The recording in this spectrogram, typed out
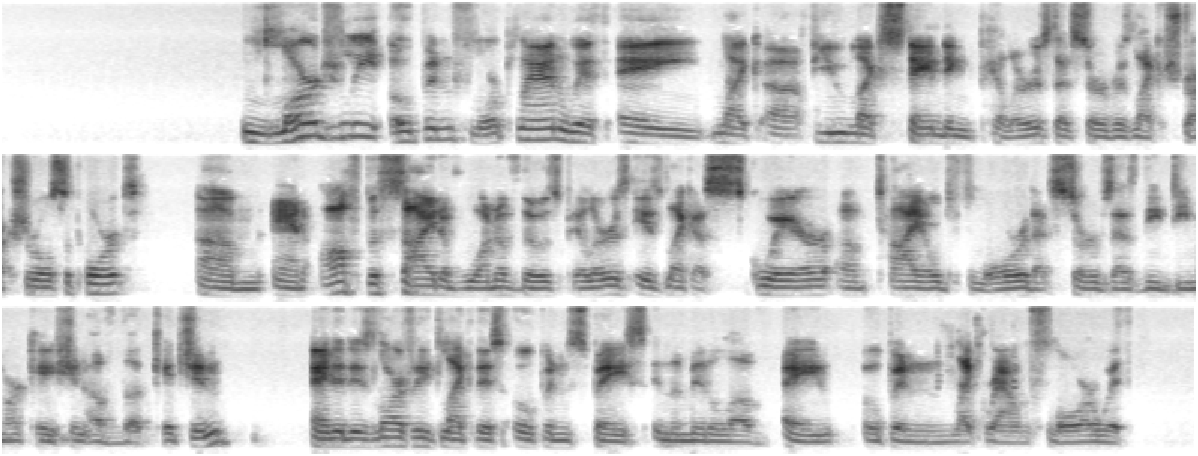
largely open floor plan with a like a few like standing pillars that serve as like structural support um and off the side of one of those pillars is like a square of tiled floor that serves as the demarcation of the kitchen and it is largely like this open space in the middle of a open like ground floor with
